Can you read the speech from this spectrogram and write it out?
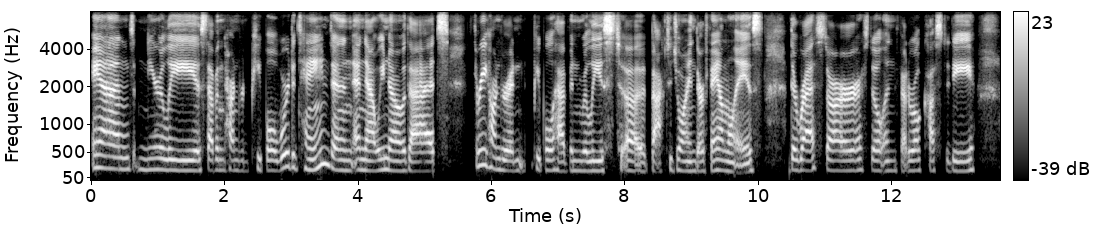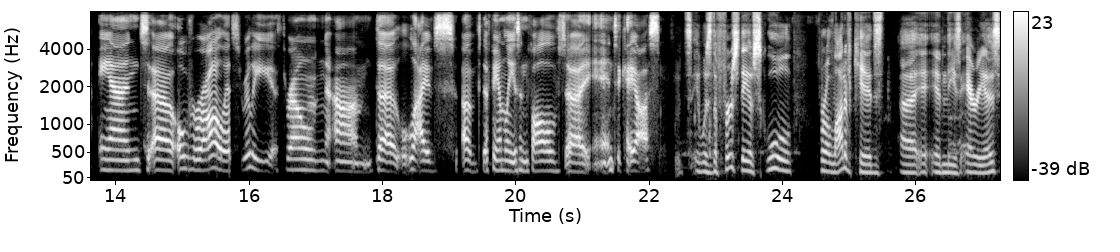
And nearly 700 people were detained. And, and now we know that 300 people have been released uh, back to join their families. The rest are still in federal custody. And uh, overall, it's really thrown um, the lives of the families involved uh, into chaos. It was the first day of school for a lot of kids uh, in these areas.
